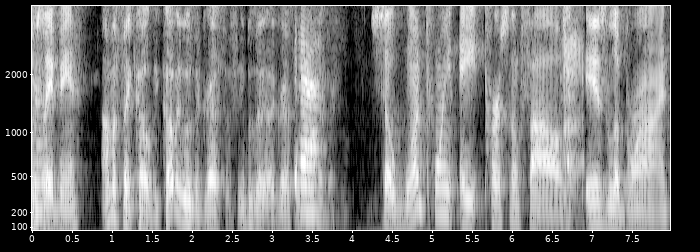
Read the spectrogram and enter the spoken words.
you Mhm. say, Ben? I'm gonna say Kobe. Kobe was aggressive. He was an aggressive Yeah. defender. So 1.8 personal fouls is LeBron.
